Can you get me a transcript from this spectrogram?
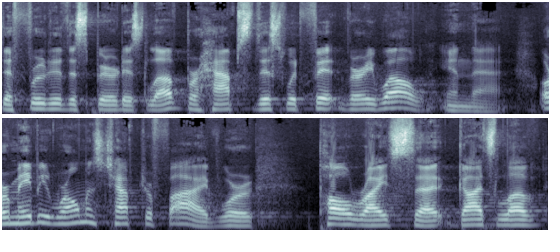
the fruit of the Spirit is love, perhaps this would fit very well in that. Or maybe Romans chapter 5, where Paul writes that God's love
